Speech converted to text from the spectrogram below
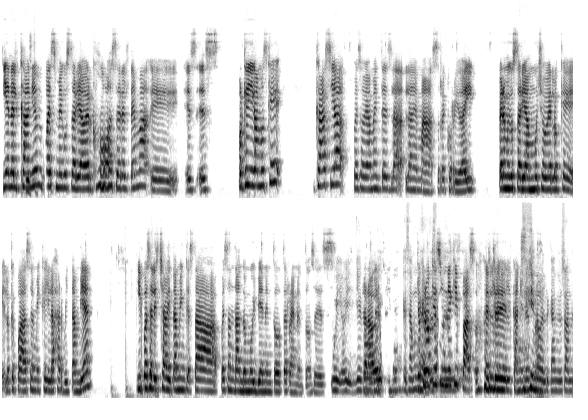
Y en el Canyon, pues me gustaría ver cómo va a ser el tema. Eh, es, es, porque digamos que Casia, pues obviamente es la, la, de más recorrido ahí, pero me gustaría mucho ver lo que, lo que pueda hacer Michaela Harvey también. Y pues el Xavi también que está pues andando muy bien en todo terreno, entonces... Uy, oye, llegó, esa mujer yo creo que es un equipazo el del Canyon Sí, no, el Canyon Slam.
